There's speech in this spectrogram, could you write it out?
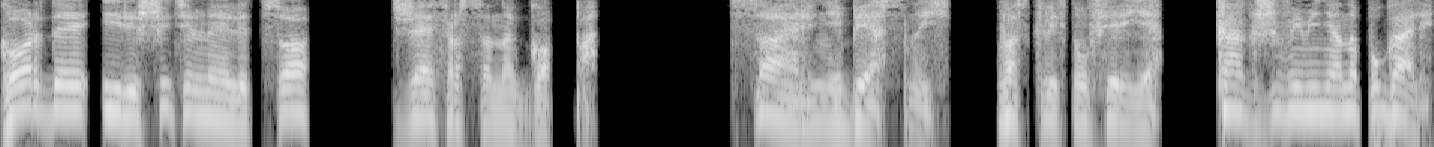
гордое и решительное лицо Джефферсона Гоппа. «Царь небесный!» — воскликнул Ферье. «Как же вы меня напугали!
